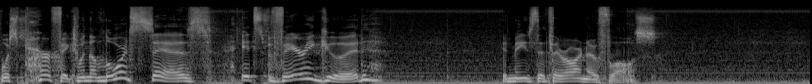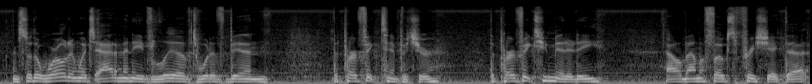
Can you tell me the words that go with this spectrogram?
was perfect. When the Lord says it's very good, it means that there are no flaws. And so the world in which Adam and Eve lived would have been the perfect temperature, the perfect humidity. Alabama folks appreciate that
